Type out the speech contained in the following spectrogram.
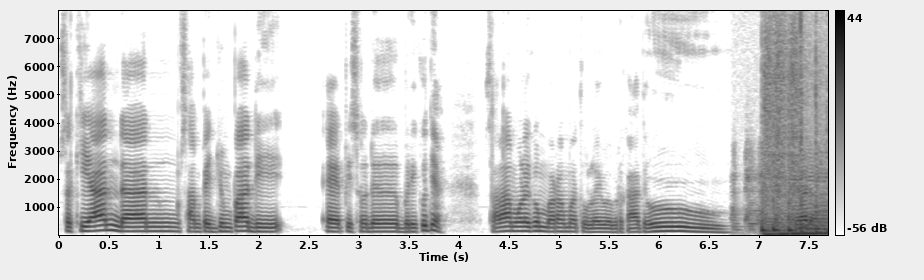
Sekian dan sampai jumpa di episode berikutnya. Assalamualaikum warahmatullahi wabarakatuh. Dadah.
